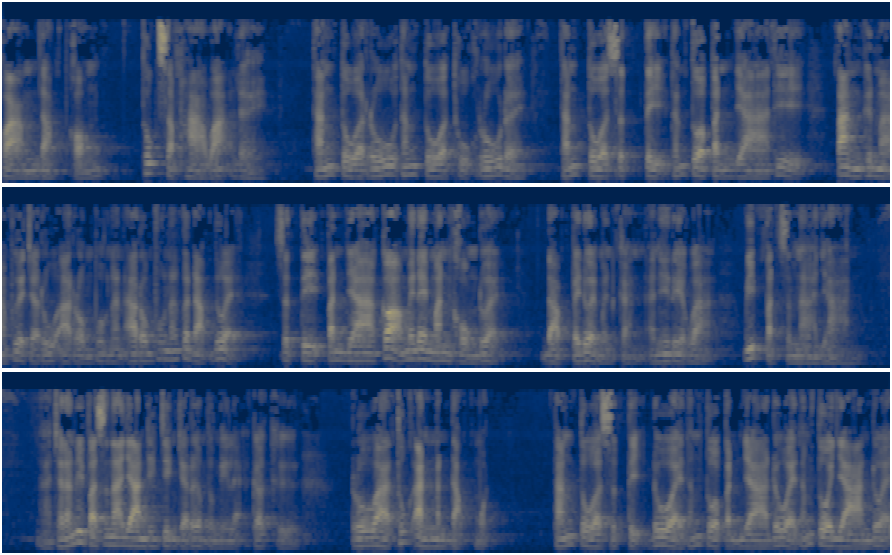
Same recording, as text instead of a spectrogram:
ความดับของ ทุกสภาวะเลย ทั้งตัวรู้ทั้งตัวถูกรู้เลย ทั้งตัวสติ ทั้งตัวปัญญาที่ตั้งขึ้นมาเพื่อจะรู้อารมณ์พวกนั้น อารมณ์พวกนั้นก็ดับด้วย สติปัญญาก็ไม่ได้มั่นคงด้วย ดับไปด้วยเหมือนกัน อันนี้เรียกว่าวิปัสสนาญาณนะฉะนั้นวิปัสสนาญาณจริง ๆ จะเริ่มตรงนี้แหละก็คือ รู้ว่าทุกอันมันดับหมด ทั้งตัวสติด้วย ทั้งตัวปัญญาด้วย ทั้งตัวญาณด้วย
